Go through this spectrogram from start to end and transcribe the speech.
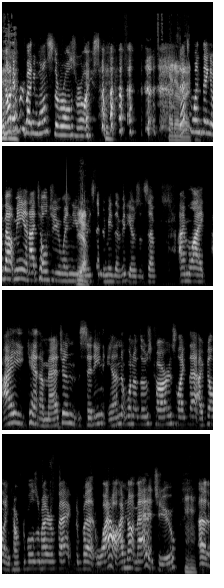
not everybody wants the Rolls Royce. know, That's right? one thing about me, and I told you when you yeah. were sending me the videos and stuff. I'm like, I can't imagine sitting in one of those cars like that. I feel uncomfortable, as a matter of fact. But wow, I'm not mad at you. Mm-hmm. Uh,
